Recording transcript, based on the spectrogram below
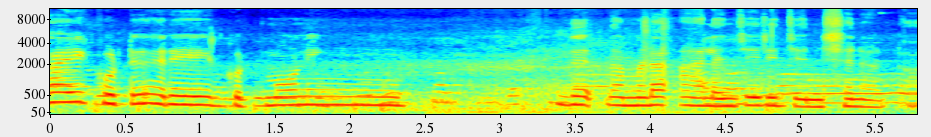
ഹായ് കൂട്ടുകാരെ ഗുഡ് മോർണിംഗ്. ഇത് നമ്മുടെ ആലഞ്ചേരി ജംഗ്ഷനാണ് കേട്ടോ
